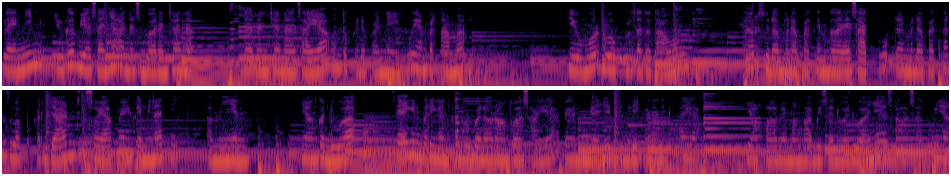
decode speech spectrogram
planning juga biasanya ada sebuah rencana. Dan rencana saya untuk ke depannya itu yang pertama, di umur 21 tahun, saya harus sudah mendapatkan gelar S1 dan mendapatkan sebuah pekerjaan sesuai apa yang saya minati. Amin. Yang kedua, saya ingin meringankan beban orang tua saya dengan membiayai pendidikan adik saya. Ya kalau memang nggak bisa dua-duanya ya salah satunya.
